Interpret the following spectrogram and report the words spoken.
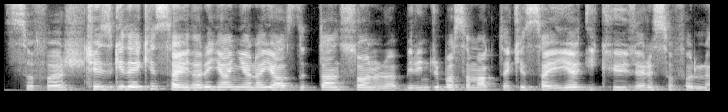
0. Çizgideki sayıları yan yana yazdıktan sonra birinci basamaktaki sayıyı 2 üzeri 0 ile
